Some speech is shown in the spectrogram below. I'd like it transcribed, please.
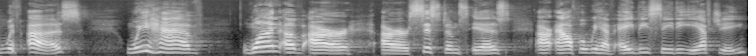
with us, we have one of our, our systems is our alpha. We have A, B, C, D, E, F, G.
